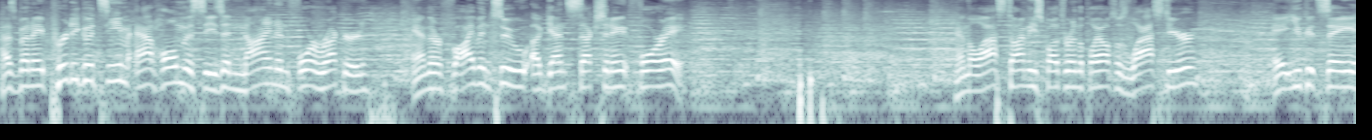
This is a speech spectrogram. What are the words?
has been a pretty good team at home this season, 9 and 4 record, and they're 5 and 2 against Section 8 4A. And the last time these Spuds were in the playoffs was last year. A, you could say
